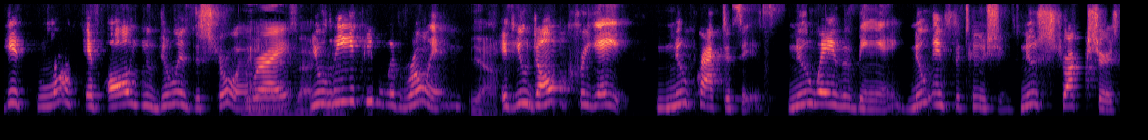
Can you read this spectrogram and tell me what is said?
gets left if all you do is destroy? Yeah, right. Exactly. You leave people with ruin. Yeah. If you don't create new practices, new ways of being, new institutions, new structures,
